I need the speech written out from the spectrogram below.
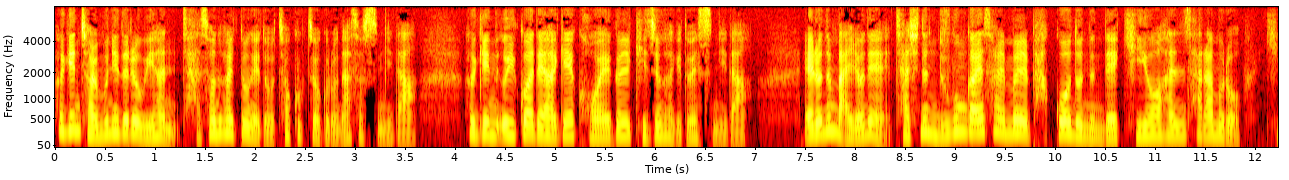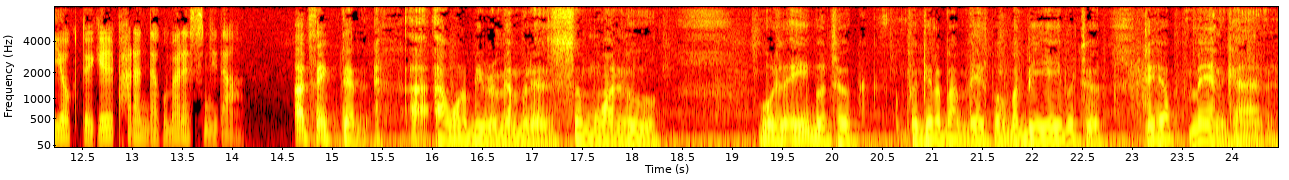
흑인 젊은이들을 위한 자선 활동에도 적극적으로 나섰습니다. 흑인 의과대학의 거액을 기증하기도 했습니다. 에런은 말년에 자신은 누군가의 삶을 바꾸어 놓는데 기여한 사람으로 기억되길 바란다고 말했습니다. I think that I want to be remembered as someone who was able to forget about baseball, but be able to, to help mankind.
